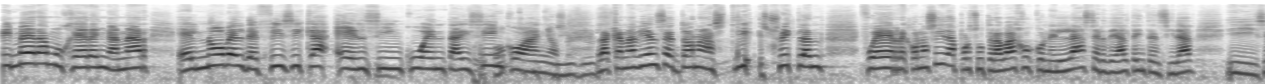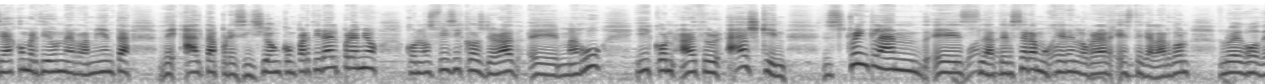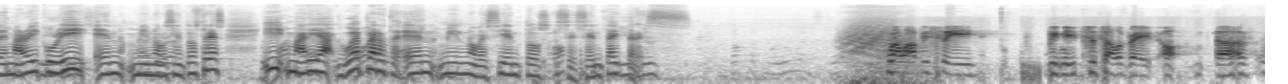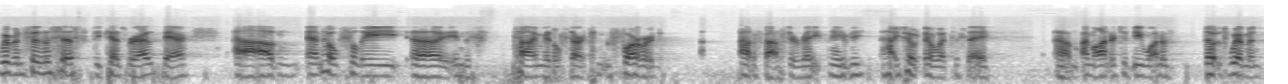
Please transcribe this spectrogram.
primera mujer en ganar el Nobel de Física en 55 años. La canadiense Donna Strickland fue reconocida por su trabajo con el láser de alta intensidad y se ha convertido en una herramienta de alta precisión. Compartirá el premio con los físicos Gerard eh, Mahou y con Arthur Ashkin. Strickland es la tercera mujer en lograr este galardón luego de Marie Curie en 1903 y María Goeppert en 1963. Well, obviously, we need to celebrate all, uh, women physicists because we're out there, um, and hopefully, uh, in this time, it'll start to move forward at a faster rate. Maybe I don't know what to say. Um, I'm honored to be one of those women.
